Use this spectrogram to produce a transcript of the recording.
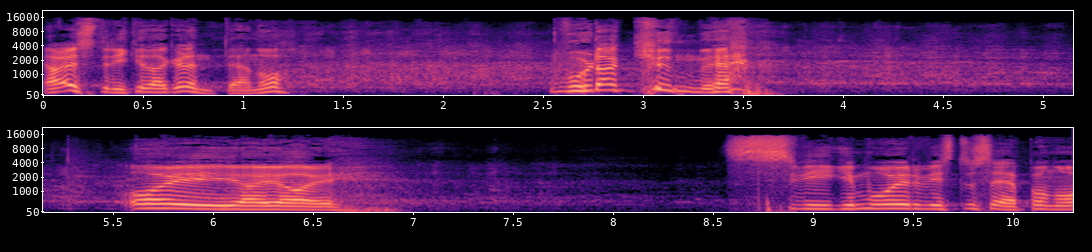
Ja, Østerrike, da glemte jeg noe. Hvordan kunne jeg Oi, oi, oi. Svigermor, hvis du ser på nå,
